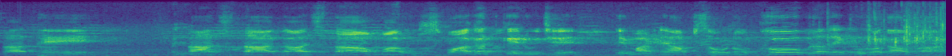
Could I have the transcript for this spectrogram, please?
સાથે નાચતા, ગાજતા અમારું સ્વાગત કર્યું છે. એ માટે આપ સૌનો ખૂબ હૃદયપૂર્વક આભાર.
